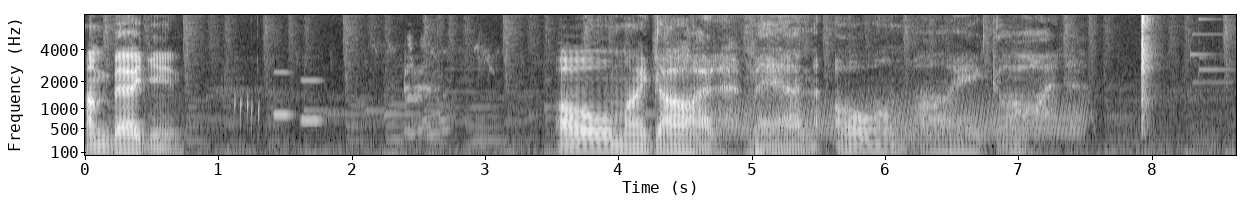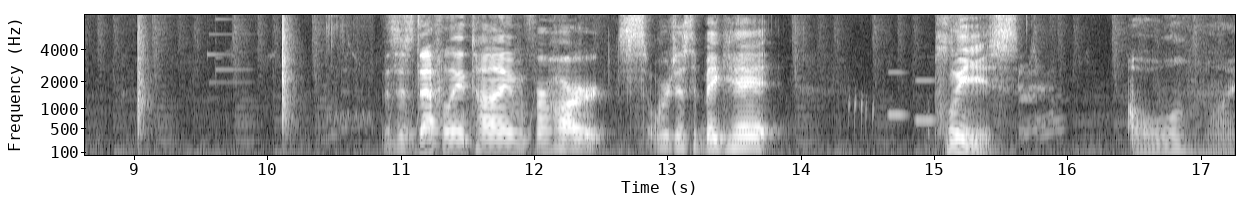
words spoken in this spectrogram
I'm begging. Oh my god, man. Oh my god. This is definitely a time for hearts or just a big hit. Please. Oh my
